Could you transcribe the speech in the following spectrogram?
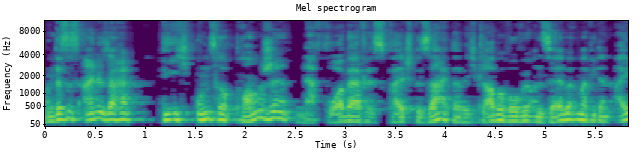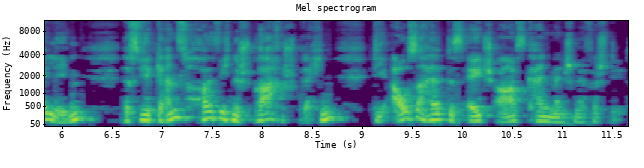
Und das ist eine Sache, die ich unserer Branche, na, vorwerfe ist falsch gesagt, aber ich glaube, wo wir uns selber immer wieder ein Ei legen, dass wir ganz häufig eine Sprache sprechen, die außerhalb des HRs kein Mensch mehr versteht.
